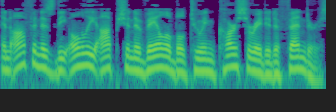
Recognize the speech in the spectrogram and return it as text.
and often is the only option available to incarcerated offenders.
